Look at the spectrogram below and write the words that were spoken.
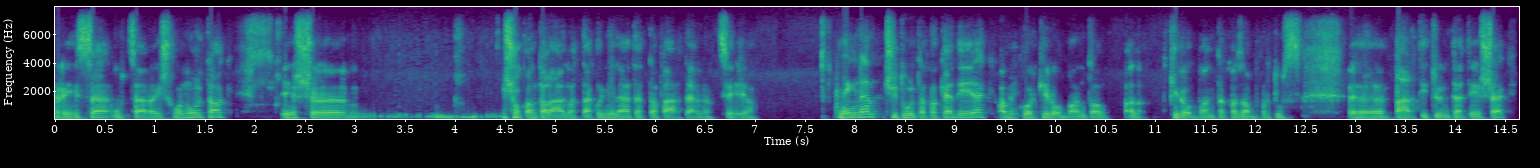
része, utcára is vonultak, és sokan találgatták, hogy mi lehetett a pártelnök célja. Még nem csitultak a kedélyek, amikor kirobbant a, a kirobbantak az abortusz párti tüntetések.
